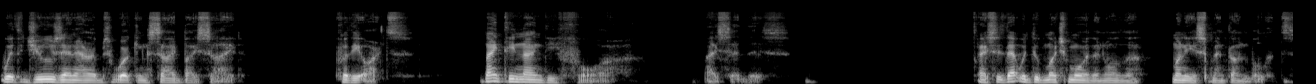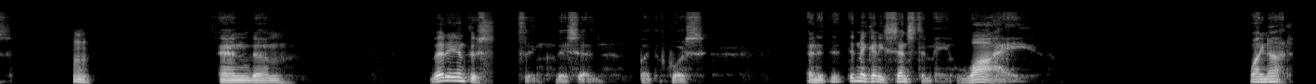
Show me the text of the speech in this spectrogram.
With jews and arabs working side by side for the arts. 1994 i said this. I said that would do much more than all the money is spent on bullets Hmm. and um, very interesting they said but of course and it, it didn't make any sense to me. Why? Why not?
